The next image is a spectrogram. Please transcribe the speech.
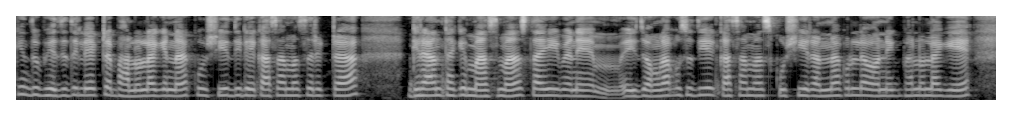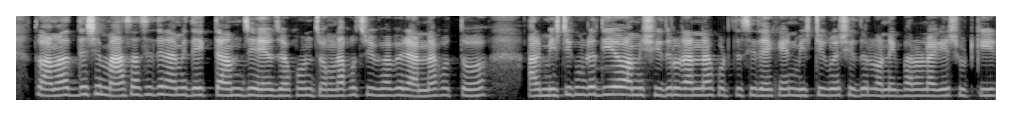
কিন্তু ভেজে দিলে একটা ভালো লাগে না। কষিয়ে দিলে কাঁচা মাছের একটা ঘ্রাণ থাকে মাছ মাছ। তাই মানে এই জংলা কচু দিয়ে কাঁচা মাছ কষিয়ে রান্না করলে অনেক ভালো লাগে। তো আমাদের দেশে মাছ আছিদের আমি দেখতাম যে, যখন জংলা কচু এভাবে রান্না করতো, আর মিষ্টি কুমড়ো দিয়েও আমি সিঁদুল রান্না করতেছি দেখেন, মিষ্টি কুমড়ো সিঁদুল অনেক ভালো লাগে, শুটকির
